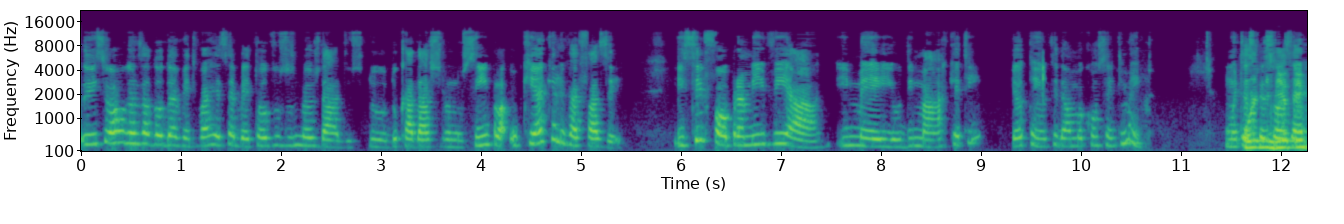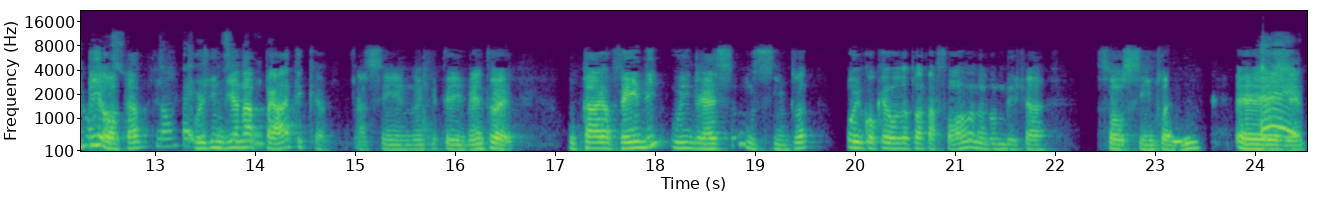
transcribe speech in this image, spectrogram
e se o organizador do evento vai receber todos os meus dados do, do cadastro no Simpla, o que é que ele vai fazer? E se for para me enviar e-mail de marketing, eu tenho que dar o meu consentimento. Muitas Hoje em dia tem pior, isso, tá? Hoje em dia, na prática, assim, no entretenimento, é o cara vende o ingresso no Simpla ou em qualquer outra plataforma, não vamos deixar só o Simpla aí. É, é.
